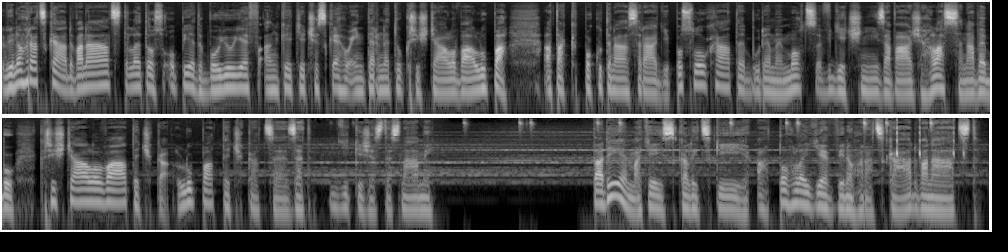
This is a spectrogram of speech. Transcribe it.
Vinohradská 12 letos opět bojuje v anketě českého internetu Křišťálová lupa. A tak pokud nás rádi posloucháte, budeme moc vděční za váš hlas na webu křišťálová.lupa.cz. Díky, že jste s námi. Tady je Matěj Skalický a tohle je Vinohradská 12.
